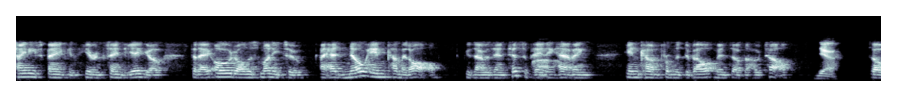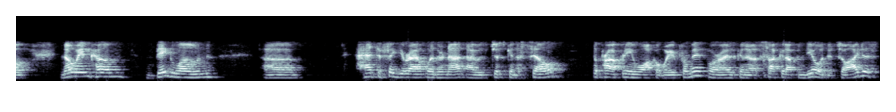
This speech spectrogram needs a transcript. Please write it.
Chinese bank in, here in San Diego that I owed all this money to. I had no income at all because I was anticipating Wow. having income from the development of the hotel. Yeah. So no income, big loan. Uh, had to figure out whether or not I was just going to sell the property and walk away from it, or I was going to suck it up and deal with it. So I just,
